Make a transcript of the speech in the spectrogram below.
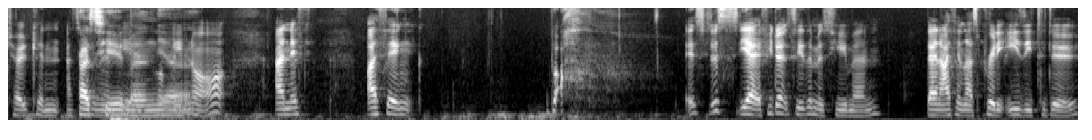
choking as, a As human, human, being, probably yeah. not. And if I think, but it's just yeah. If you don't see them as human, then I think that's pretty easy to do.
